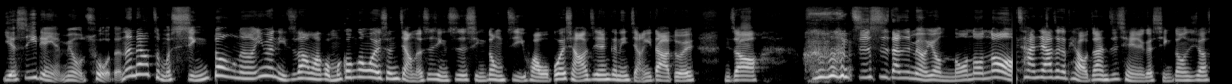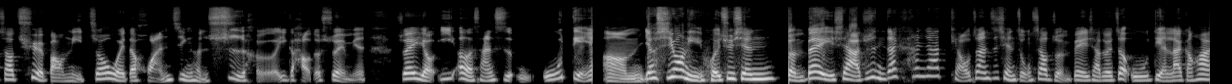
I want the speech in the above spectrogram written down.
也是一点也没有错的。那那要怎么行动呢？因为你知道吗？我们公共卫生讲的事情是行动计划，我不会想要今天跟你讲一大堆，你知道。知识，但是没有用。No No No！参加这个挑战之前，有一个行动，就是要确保你周围的环境很适合一个好的睡眠。所以有一二三四五五点，嗯，要希望你回去先准备一下。就是你在参加挑战之前，总是要准备一下。对，这五点来，赶快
